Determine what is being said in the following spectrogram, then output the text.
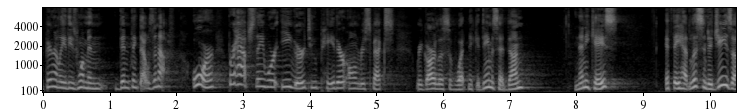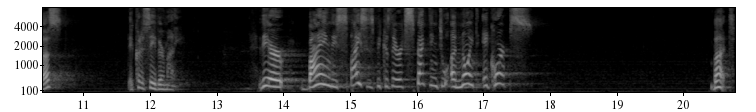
Apparently, these women didn't think that was enough. Or perhaps they were eager to pay their own respects, regardless of what Nicodemus had done. In any case, if they had listened to Jesus, they could have saved their money. They are buying these spices because they're expecting to anoint a corpse. But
